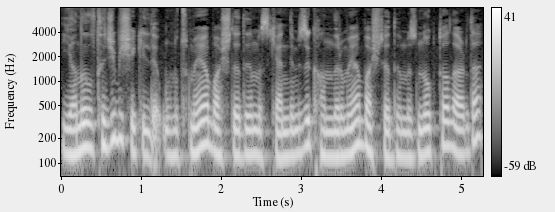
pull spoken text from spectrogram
yanıltıcı bir şekilde unutmaya başladığımız, kendimizi kandırmaya başladığımız noktalarda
